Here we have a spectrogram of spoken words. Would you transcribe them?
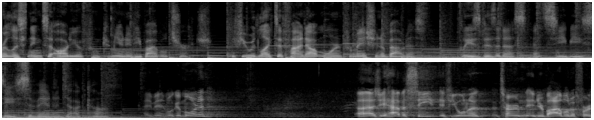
are listening to audio from Community Bible Church. If you would like to find out more information about us, please visit us at cbcsavannah.com. Amen. Well, good morning. Uh, as you have a seat, if you want to turn in your Bible to 1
